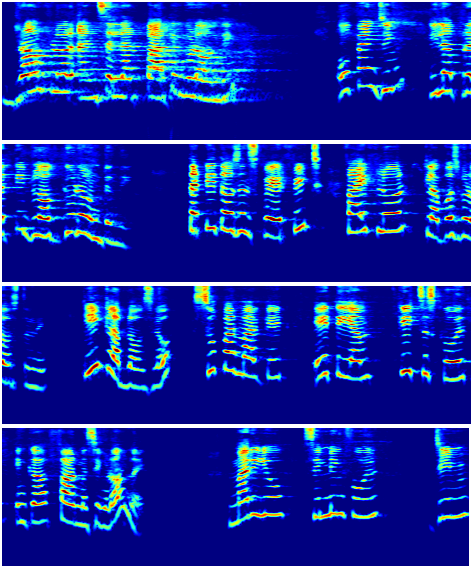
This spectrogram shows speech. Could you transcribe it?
Ground floor and cellar parking కూడా ఉంది. ఓపెన్ జిమ్ ఇలా ప్రతి బ్లాక్ కూడా ఉంటుంది. Thirty thousand square feet five floor club house కూడా వస్తుంది. ఈ క్లబ్ హౌస్లో super market ATM kids school ఇంకా ఫార్మసీ కూడా ఉన్నాయి. మరియు swimming pool gym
